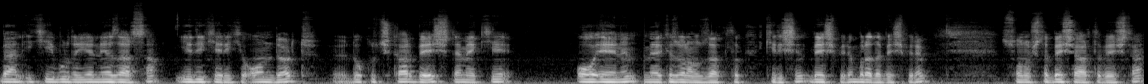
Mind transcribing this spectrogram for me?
Ben 2'yi burada yerine yazarsam 7 kere 2 14 9 çıkar 5. Demek ki OE'nin merkez olan uzaklık kirişin 5 birim. Burada 5 birim. Sonuçta 5 artı 5'ten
